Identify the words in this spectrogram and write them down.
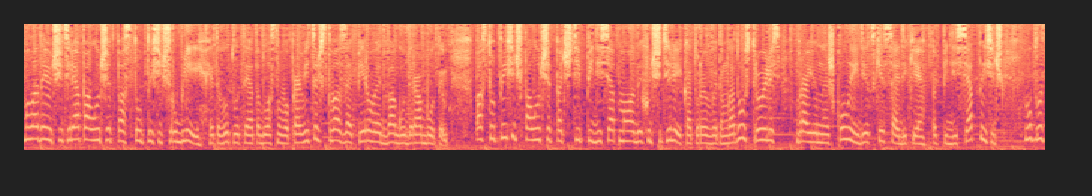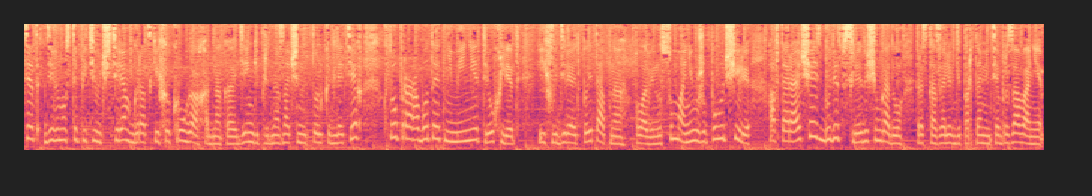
Молодые учителя получат по 100 тысяч рублей. Это выплаты от областного правительства за первые два года работы. По 100 тысяч получат почти 50 молодых учителей, которые в этом году устроились в районные школы и детские садики. По 50 тысяч выплатят 95 учителям в городских округах. Однако деньги предназначены только для тех, кто проработает не менее трех лет. Их выделяют поэтапно. Половину суммы они уже получили, а вторая часть будет в следующем году, рассказали в Департаменте образования.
